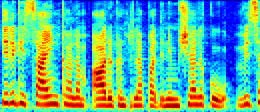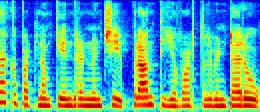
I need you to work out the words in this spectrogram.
తిరిగి సాయంకాలం ఆరు గంటల పది నిమిషాలకు విశాఖపట్నం కేంద్రం నుంచి ప్రాంతీయ వార్తలు వింటారు.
